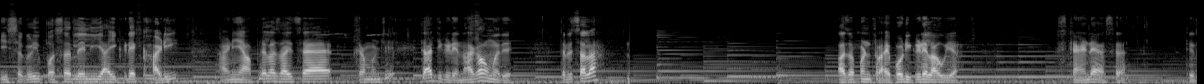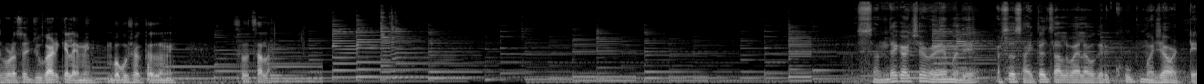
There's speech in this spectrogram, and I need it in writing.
ही सगळी पसरलेली या इकडे खाडी आणि आपल्याला जायचं आहे काय म्हणजे त्या तिकडे नागावमध्ये. तर चला. आज आपण ट्रायपॉड इकडे लावूया. स्टँड आहे असं. ते थोडंसं जुगाड केलं आहे मी. बघू शकता तुम्ही. सो चला. संध्याकाळच्या वेळेमध्ये असं सायकल चालवायला वगैरे खूप मजा वाटते.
